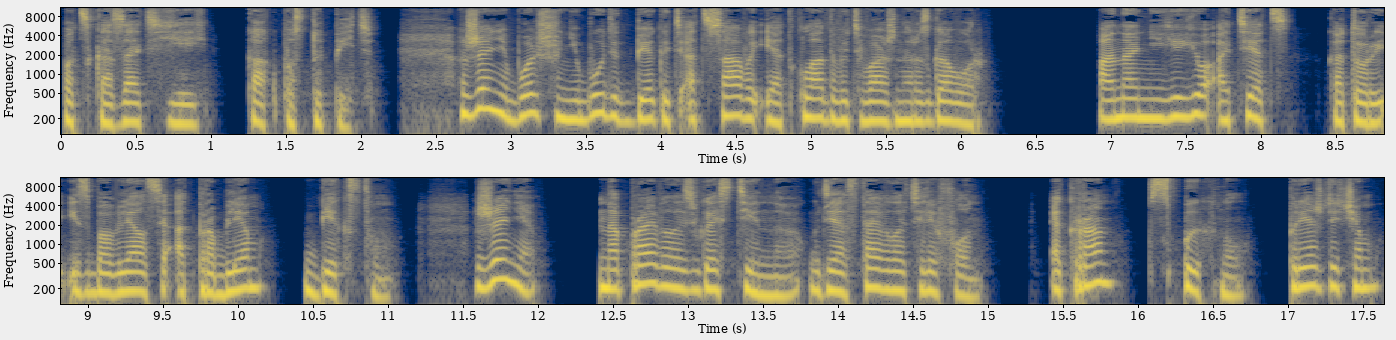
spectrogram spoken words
подсказать ей, как поступить. Женя больше не будет бегать от Савы и откладывать важный разговор. Она не ее отец, который избавлялся от проблем бегством. Женя направилась в гостиную, где оставила телефон. Экран вспыхнул, прежде чем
